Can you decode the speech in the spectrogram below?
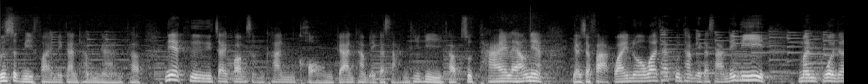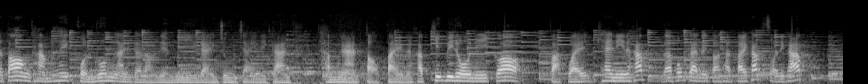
รู้สึกมีไฟในการทำงานครับเนี่ยคือใจความสำคัญของการทำเอกสารที่ดีครับสุดท้ายแล้วเนี่ยอยากจะฝากไว้เนาะว่าถ้าคุณทำเอกสารได้ดี มันควรจะต้องทำให้คนร่วมงานกับเราเนี่ยมีแรงจูงใจในการทำงานต่อไปนะครับคลิปวิดีโอนี้ก็ฝากไว้แค่นี้นะครับแล้วพบกันในตอนถัดไปครับ สวัสดีครับ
